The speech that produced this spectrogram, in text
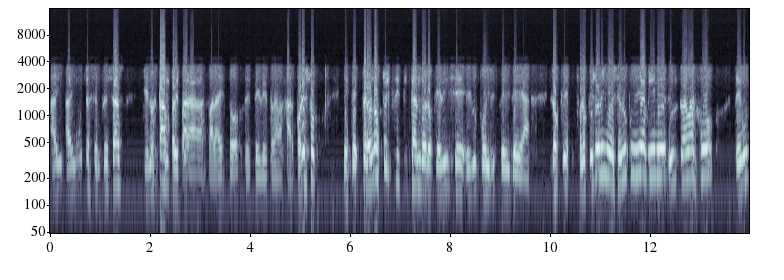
hay, hay muchas empresas que no están preparadas para esto de teletrabajar. Por eso, este, pero no estoy criticando lo que dice el grupo de IDEA. Lo que lo que yo digo de IDEA viene de un trabajo de un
